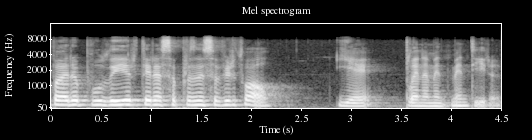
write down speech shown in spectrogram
para poder ter essa presença virtual. E é plenamente mentira.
